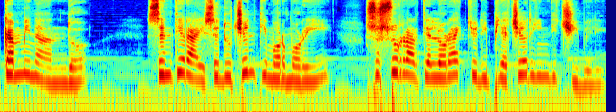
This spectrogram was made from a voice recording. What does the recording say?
Camminando, sentirai seducenti mormorii sussurrarti all'orecchio di piaceri indicibili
